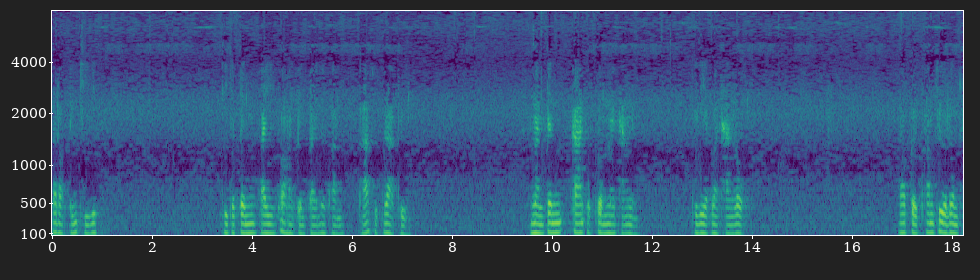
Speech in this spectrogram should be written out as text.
ตลอดถึงชีวิต ที่จะเป็นไปก็ให้เป็นไปด้วยความผาสุกราบรื่นนั่นเป็นการอบรมในทางหนึ่ง ที่เรียกว่าทางโลกเราเกิดความเชื่อเริ่มใส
